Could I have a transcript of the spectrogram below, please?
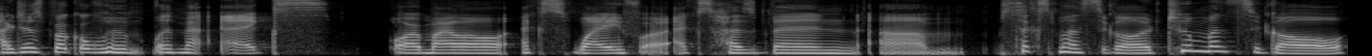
I just broke up with, with my ex or my ex-wife or ex-husband um, six months ago, two months ago,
